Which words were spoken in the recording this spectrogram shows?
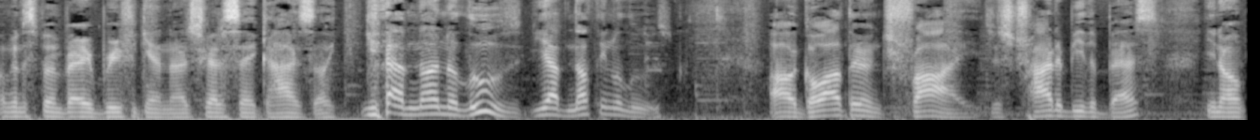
I'm gonna spend very brief again. I just gotta say, guys, like you have nothing to lose. You have nothing to lose. Uh, go out there and try. Just try to be the best. You know,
